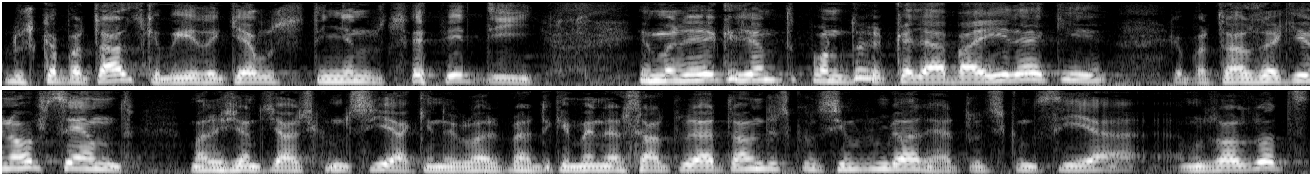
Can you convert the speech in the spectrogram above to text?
dos capatazes, que havia daqueles que tinham no CPT. De maneira que a gente, quando calhava a ir, é aqui. Capatazes é aqui 900. Mas a gente já os conhecia aqui na Glória, praticamente nessa altura, então nos conhecíamos melhor. Era, tudo se conhecia uns aos outros,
